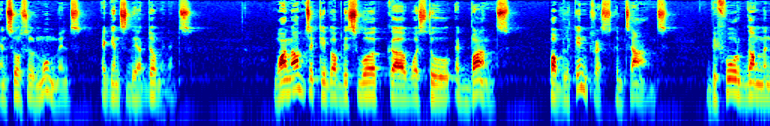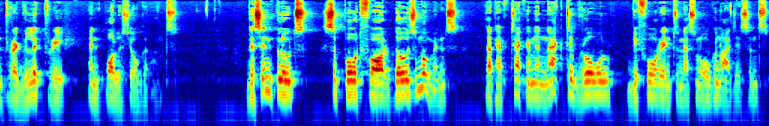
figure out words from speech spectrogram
and social movements against their dominance. One objective of this work uh, was to advance public interest concerns before government regulatory and policy organs. This includes support for those movements that have taken an active role before international organizations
